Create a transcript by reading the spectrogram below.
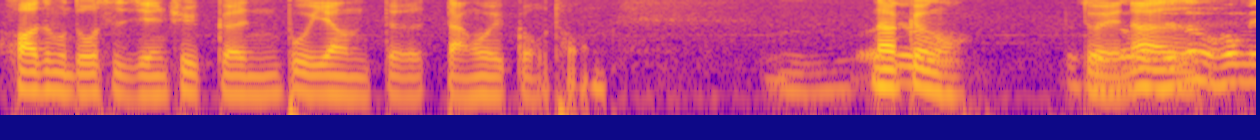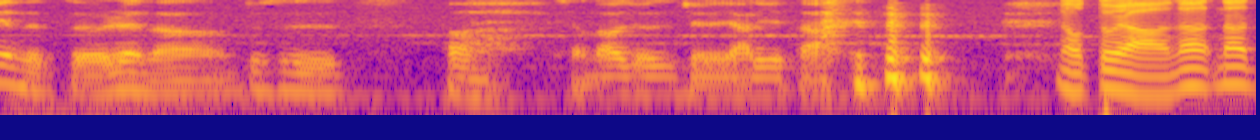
花这么多时间去跟不一样的单位沟通？嗯，那更对，那那后面的责任啊，就是啊，想到就是觉得压力大。哦，对啊，那那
